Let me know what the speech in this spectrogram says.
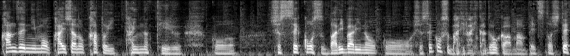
完全にもう会社の課と一体になっているこう出世コースバリバリのこう出世コースバリバリかどうかはまあ別として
